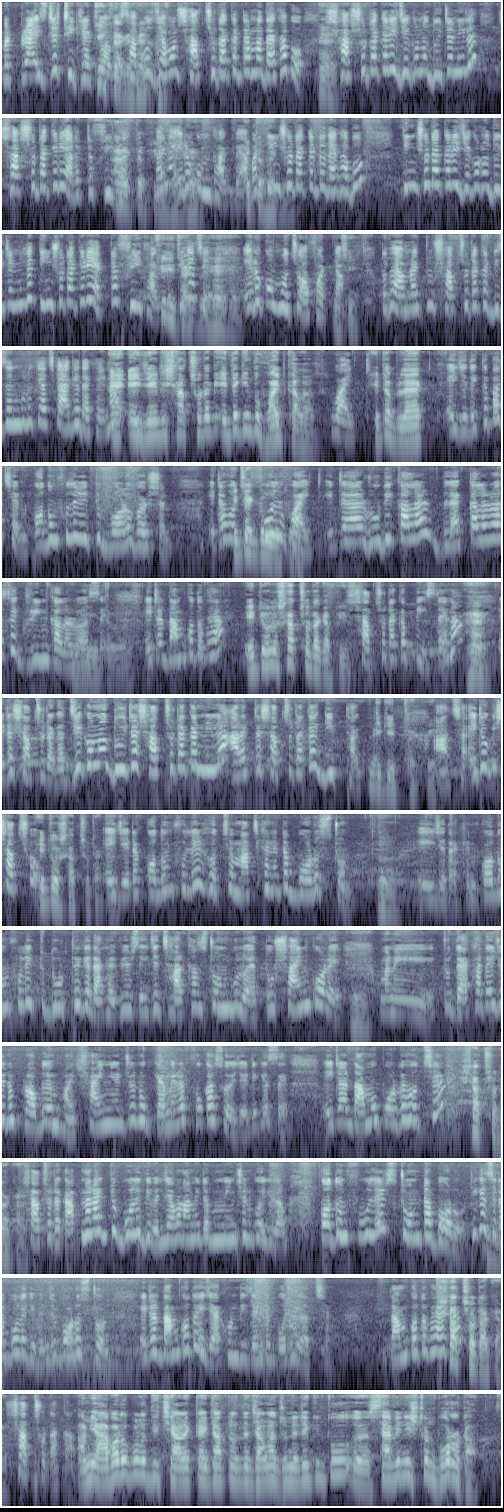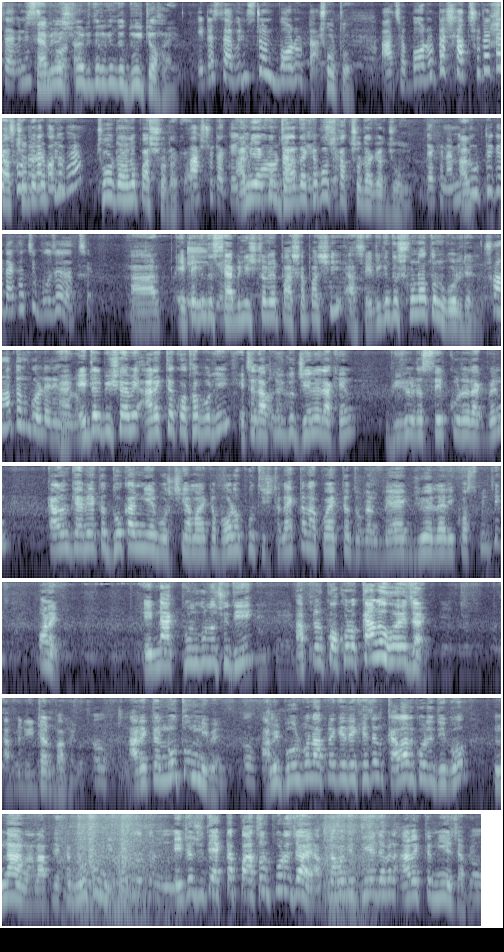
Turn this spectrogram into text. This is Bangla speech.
বাট প্রাইসটা ঠিক রাখতে হবে। সাপোজ হ্যাঁ। যেমন সাতশো টাকাটা আমরা দেখাবো হ্যাঁ। সাতশো টাকারই যে কোনো দুইটা নিলে সাতশো টাকারই আরেকটা ফ্রি থাকবে তাই না? এরকম হ্যাঁ। থাকবে। আবার এটা থাকবে। তিনশো টাকাটা দেখাবো তিনশো টাকারই যে কোনো দুইটা নিলে তিনশো টাকারই একটা ফ্রি থাকবে ঠিক আছে? হ্যাঁ, হ্যাঁ। এরকম হচ্ছে অফারটা জি। তবে আমরা একটু সাতশো টাকার ডিজাইনগুলোকে আজকে আগে দেখাই না? হ্যাঁ, এই যে এটি সাতশো টাকা এটা কিন্তু হোয়াইট কালার হোয়াইট এটা ব্ল্যাক এই যে দেখতে পাচ্ছেন? কদম ফুলের একটু বড় ভার্সন এটা হচ্ছে ফুল হোয়াইট এটা রুবি কালার ব্ল্যাক কালারও আছে গ্রিন কালারও আছে। এটার দাম কত ভাইয়া? এটা হলো সাতশো টাকা পিস সাতশো টাকা পিস তাই না? হ্যাঁ। এটা সাতশো টাকা। যে কোনো দুইটা সাতশো টাকা নিলে আরেকটা সাতশো টাকা গিফট থাকবে। গিফট থাকবে। আচ্ছা এটাও কি সাতশো? এটাও সাতশো টাকা। এই যে এটা কদম ফুলের হচ্ছে মাঝখানে একটা বড় স্টোন এই যে দেখেন কদম ফুলে একটু দূর থেকে দেখায়। ভিউয়ার্স এই যে ঝাড়খান্ড স্টোনগুলো এত শাইন করে মানে একটু দেখাতে জন্য প্রবলেম হয়। শাইনের জন্য ক্যামেরা ফোকাস হয়ে যায় ঠিক আছে? এইটার দামও পড়বে হচ্ছে সাতশো টাকা। সাতশো টাকা। আপনারা একটু বলে দিবেন যেমন আমি এটা মেনশন করে দিলাম কদম ফুলের স্টোনটা বড় ঠিক আছে? এটা বলে দিবেন যে বড় স্টোন এটার দাম কত? এই যে এখন ডিজাইনটা বোঝা যাচ্ছে। দাম কত ভাই সাতশো টাকা। সাতশো টাকা। আমি আবারও বলে দিচ্ছি আরেকটা এটা আপনাদের জানার জন্য এটা কিন্তু সেভেন স্টোন বড়টা। সেভেন সেভেন স্টোনের ভিতরে কিন্তু দুইটা হয়। এটা সেভেন স্টোন বড়টা? ছোট। আচ্ছা বড়টা সাতশো টাকা ছোটটা কত ভাই? ছোটটা হলো পাঁচশো টাকা। 500 টাকা, আমি এখন যা দেখাবো যে। সাতশো টাকার জোন দেখেন আমি দূর থেকে দেখাচ্ছি বোঝা যাচ্ছে। আর এটা কিন্তু। সেভেন স্টোনের পাশাপাশি আছে। এটা কিন্তু সনাতন গোল্ডেন সনাতন গোল্ডের হ্যাঁ এটার বিষয়ে আমি আরেকটা কথা বলি এটা আপনি একটু জেনে রাখেন ভিডিওটা সেভ করে রাখবেন। কারণ কি আমি একটা দোকান নিয়ে বসছি আমার একটা বড় প্রতিষ্ঠান একটা না কয়েকটা দোকান ব্যাগ জুয়েলারি কসমেটিক অনেক। এই নাকফুলগুলো যদি আপনার কখনো কালো হয়ে যায় আপনি রিটার্ন পাবেন। আরেকটা নতুন নিবেন। আমি বলব না আপনাকে রেখেছেন কালার করে দিব। না না না, আপনি একটা নতুন নিবেন। এটা যদি একটা পাথর পড়ে যায় আপনি আমাকে দিয়ে যাবেন আরেকটা নিয়ে যাবেন।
